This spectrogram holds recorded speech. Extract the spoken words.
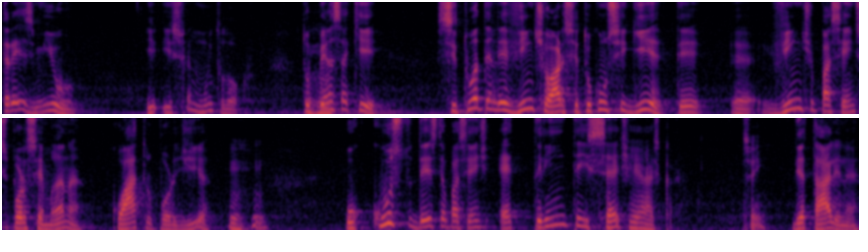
3 mil, isso é muito louco. Tu pensa que se tu atender 20 horas, se tu conseguir ter é, 20 pacientes por semana, 4 por dia, Uhum. o custo desse teu paciente é 37 reais, cara. Sim. Detalhe, né?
